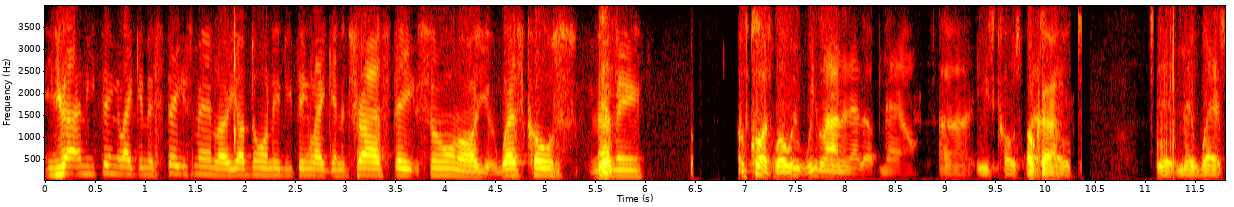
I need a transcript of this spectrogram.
you got anything like in the states, man? Like y'all doing anything like in the tri-state soon or West Coast? You know what I mean? Of course. Well, we we lining that up now. Uh, East Coast, West Okay. Coast, Midwest.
